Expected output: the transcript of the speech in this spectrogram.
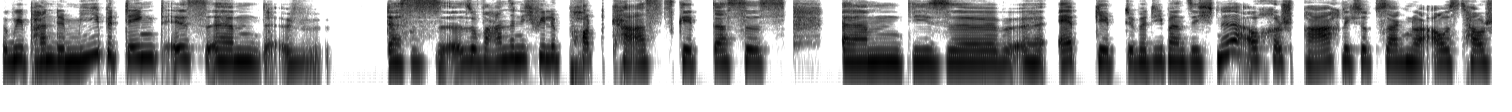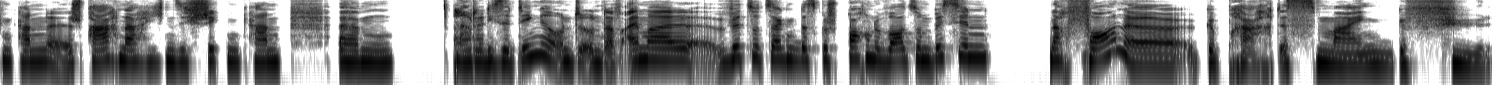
irgendwie pandemiebedingt ist. Ähm, dass es so wahnsinnig viele Podcasts gibt, dass es ähm, diese äh, App gibt, über die man sich ne, auch sprachlich sozusagen nur austauschen kann, äh, Sprachnachrichten sich schicken kann. Ähm, lauter diese Dinge und, und auf einmal wird sozusagen das gesprochene Wort so ein bisschen nach vorne gebracht, ist mein Gefühl.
